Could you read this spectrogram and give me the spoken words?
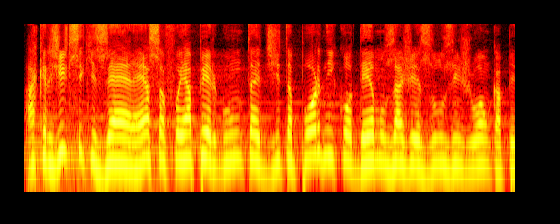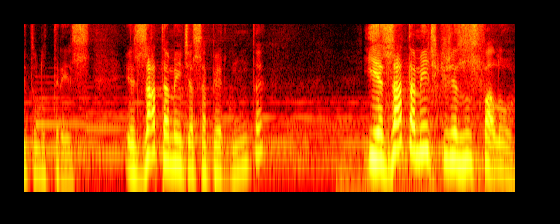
Acredite se quiser, essa foi a pergunta dita por Nicodemos a Jesus em João capítulo 3. Exatamente essa pergunta. E exatamente o que Jesus falou.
